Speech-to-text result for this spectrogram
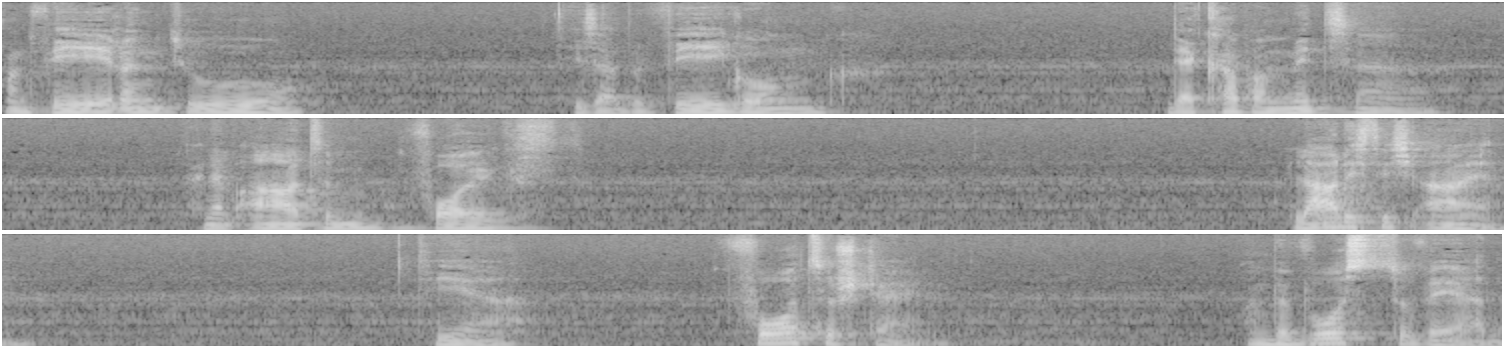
Und während du dieser Bewegung der Körpermitte, deinem Atem folgst, lade ich dich ein, dir vorzustellen und bewusst zu werden,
